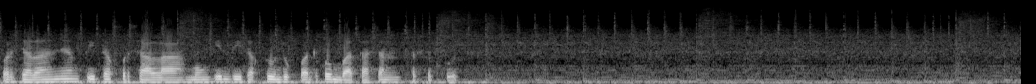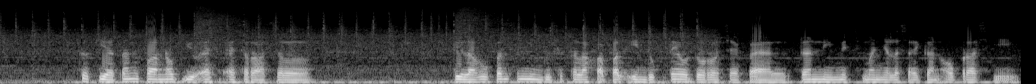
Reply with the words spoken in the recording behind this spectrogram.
perjalanan yang tidak bersalah mungkin tidak tunduk pada pembatasan tersebut. Kegiatan Vanop USS Russell dilakukan seminggu setelah kapal induk Theodore Roosevelt dan Nimitz menyelesaikan operasi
